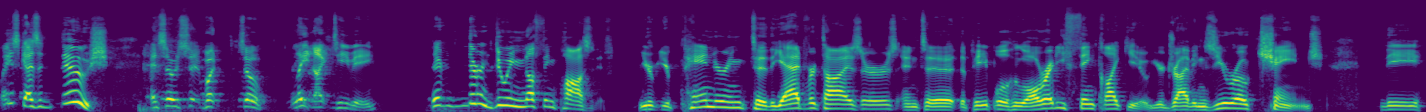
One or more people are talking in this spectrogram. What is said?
Like, this guy's a douche. And so, it's, but so late night TV, they're they're doing nothing positive. You're you're pandering to the advertisers and to the people who already think like you. You're driving zero change. The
